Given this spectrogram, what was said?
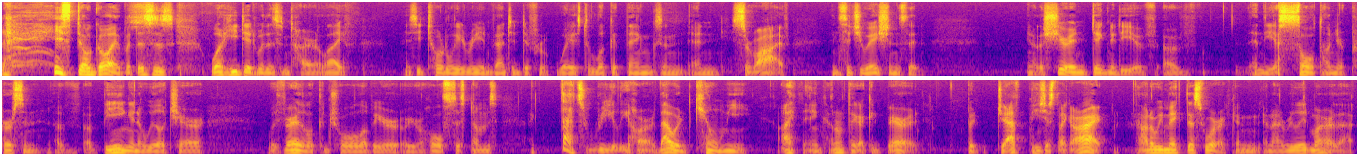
he's still going. But this is what he did with his entire life is he totally reinvented different ways to look at things and, and survive in situations that you know the sheer indignity of, of and the assault on your person of, of being in a wheelchair with very little control over your or your whole systems I that's really hard. That would kill me. I think. I don't think I could bear it. But Jeff, he's just like, all right, how do we make this work? And and I really admire that.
